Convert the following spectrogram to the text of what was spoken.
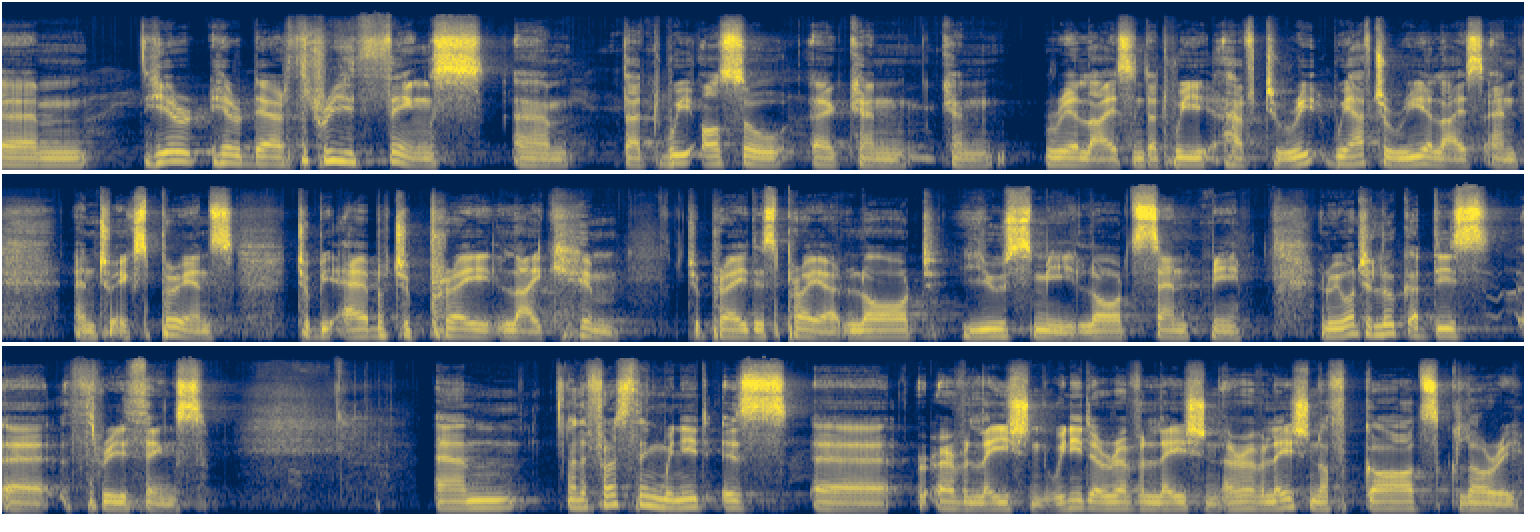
Um, here, here there are three things um, that we also uh, can can realize and that we have to we have to realize and and to experience to be able to pray like Him, to pray this prayer, Lord, use me, Lord, send me, and we want to look at these uh, three things. Um, and the first thing we need is uh, revelation. We need a revelation, a revelation of God's glory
